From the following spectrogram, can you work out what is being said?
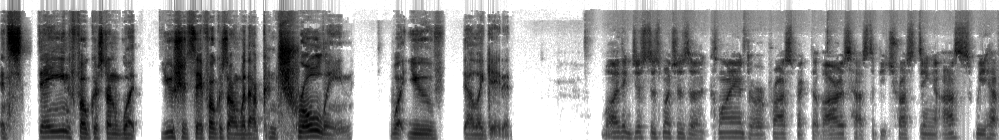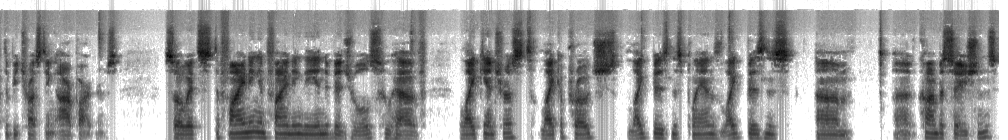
and staying focused on what you should stay focused on without controlling what you've delegated well i think just as much as a client or a prospect of ours has to be trusting us we have to be trusting our partners so it's defining and finding the individuals who have like interest like approach like business plans like business um, uh, conversations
